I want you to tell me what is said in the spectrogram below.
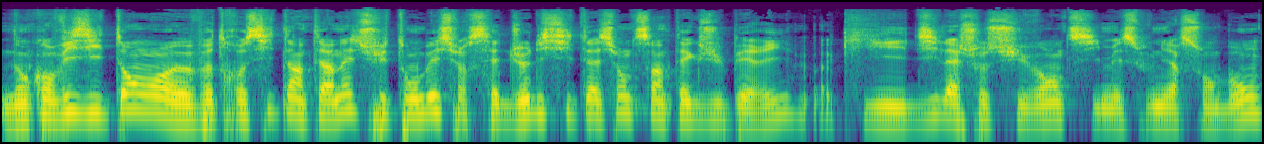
Donc en visitant euh, votre site internet, je suis tombé sur cette jolie citation de Saint-Exupéry qui dit la chose suivante, si mes souvenirs sont bons.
